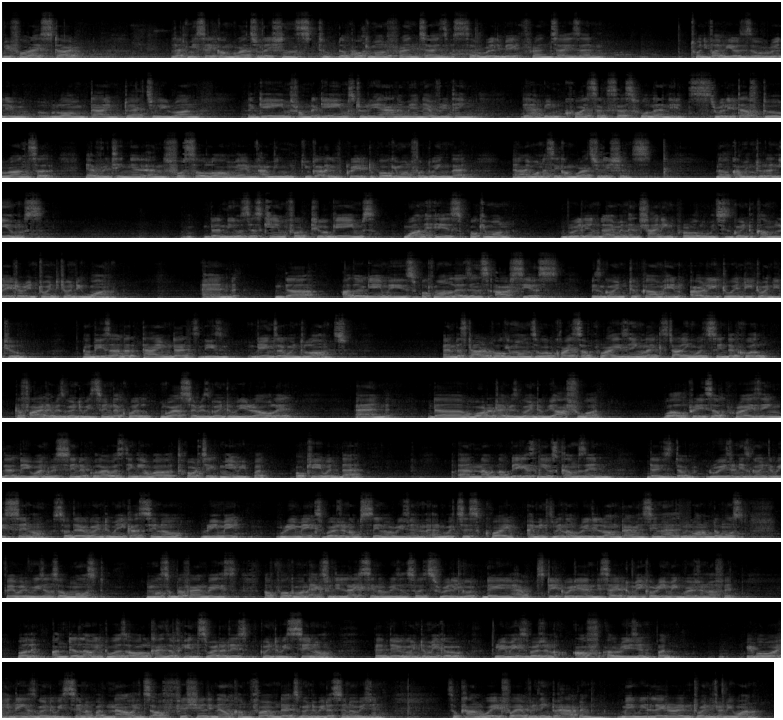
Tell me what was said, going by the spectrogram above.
before I start, let me say congratulations to the Pokemon franchise. It's a really big franchise, and 25 years is a really long time to actually run the games from the games to the anime and everything. They have been quite successful, and it's really tough to run so everything and, and for so long. And I mean, you gotta give credit to Pokemon for doing that, and I wanna say congratulations. Now, coming to the news the news just came for two games. One is Pokemon Brilliant Diamond and Shining Pearl, which is going to come later in 2021. And the other game is Pokemon Legends Arceus, which is going to come in early 2022. Now these are the time that these games are going to launch. And the starter Pokemons were quite surprising, like starting with Cyndaquil, the fire type is going to be Cyndaquil, grass type is going to be Rowlet, and the water type is going to be Oshawott. Well, pretty surprising that they went with Cyndaquil. I was thinking about Torchic maybe, but okay with that. And now the biggest news comes in that is the region is going to be Sinnoh. So they're going to make a Sinnoh remake remakes version of Sinnoh region and which is quite I mean it's been a really long time and Sinnoh has been one of the most favorite regions of most most of the fan base of Pokemon actually likes Sinnoh region so it's really good they have stick with it and decided to make a remake version of it. Well until now it was all kinds of hints whether there's going to be Sinnoh that they're going to make a remix version of a region but people were hinting it's going to be Sinnoh but now it's officially now confirmed that it's going to be the Sinnoh region. So can't wait for everything to happen. Maybe later in 2021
